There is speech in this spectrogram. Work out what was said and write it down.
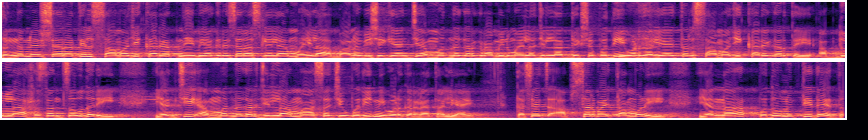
संगमनेर शहरातील सामाजिक कार्यात नेहमी अग्रेसर असलेल्या महिला बानुभिषेक यांची अहमदनगर ग्रामीण महिला जिल्हाध्यक्षपदी निवड झाली आहे. तर सामाजिक कार्यकर्ते अब्दुल्ला हसन चौधरी यांची अहमदनगर जिल्हा महासचिवपदी निवड करण्यात आली आहे. तसेच अप्सरबाई तांबोळी यांना पदोन्नती देत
